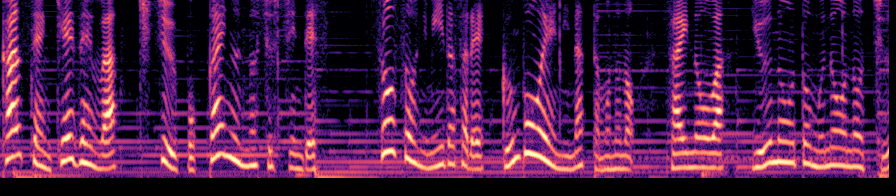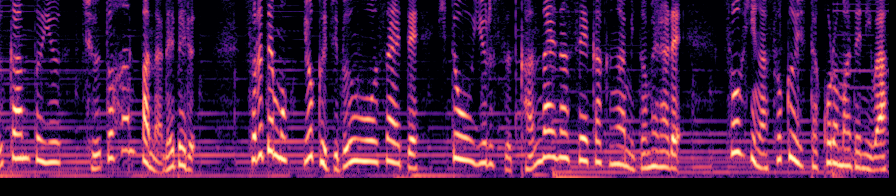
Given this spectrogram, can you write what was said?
艦船慶前は紀州渤海軍の出身です。曹操に見出され軍防衛になったものの才能は有能と無能の中間という中途半端なレベル。それでもよく自分を抑えて人を許す寛大な性格が認められ宗妃が即位した頃までには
